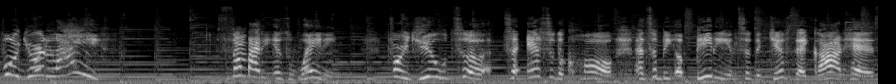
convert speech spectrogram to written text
for your life. Somebody is waiting for you to, to answer the call and to be obedient to the gifts that God has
